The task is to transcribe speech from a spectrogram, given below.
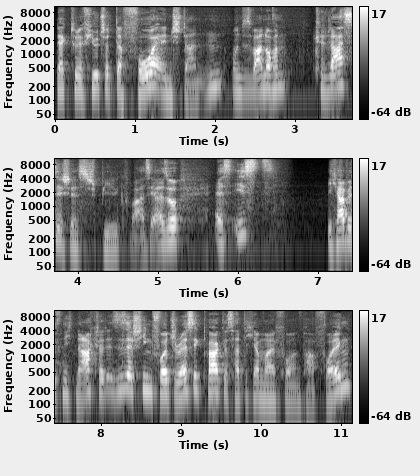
Back to the Future davor entstanden und es war noch ein klassisches Spiel quasi. Also es ist, ich habe jetzt nicht nachgeschaut, es ist erschienen vor Jurassic Park, das hatte ich ja mal vor ein paar Folgen.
